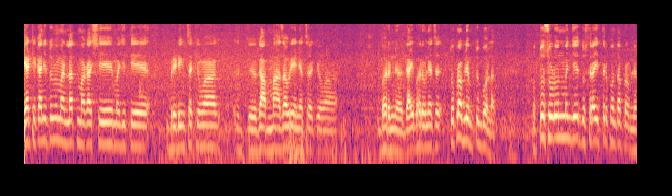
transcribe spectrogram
या ठिकाणी तुम्ही म्हणलात मगाशी म्हणजे ते ब्रिडिंगचं किंवा ग- गा माझावर येण्याचं किंवा भरण गाई भरवण्याचं तो प्रॉब्लेम तुम्ही बोललात. मग तो सोडून म्हणजे दुसरा इतर कोणता प्रॉब्लेम?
